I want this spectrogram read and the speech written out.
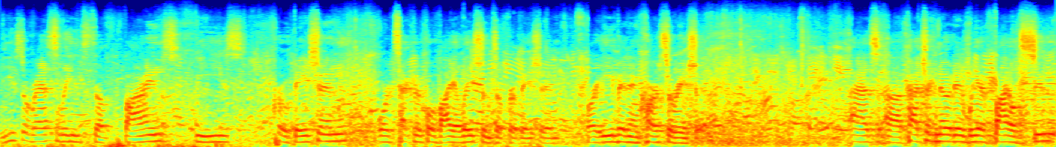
These arrests lead to fines, fees, probation, or technical violations of probation, or even incarceration. As uh, Patrick noted, we have filed suit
